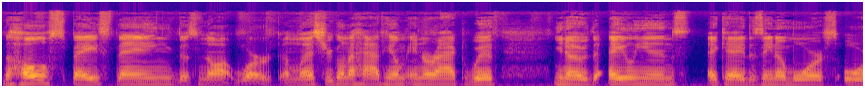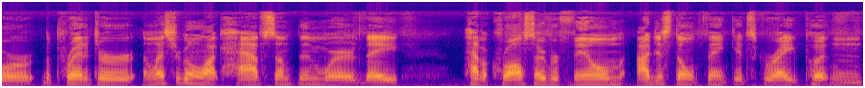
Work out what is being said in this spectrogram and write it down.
the whole space thing does not work unless you're going to have him interact with, you know, the aliens, aka the xenomorphs or the predator. Unless you're going to like have something where they have a crossover film, I just don't think it's great putting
